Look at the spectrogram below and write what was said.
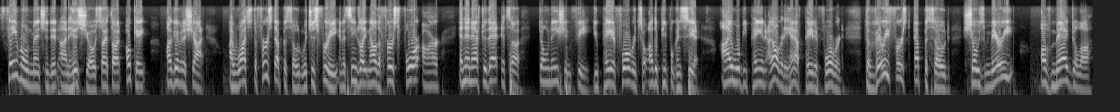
Tharon mentioned it on his show, so I thought, okay, I'll give it a shot. I watched the first episode, which is free, and it seems like now the first four are, and then after that, it's a donation fee. You pay it forward so other people can see it. I will be paying, I already have paid it forward. The very first episode shows Mary of Magdala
